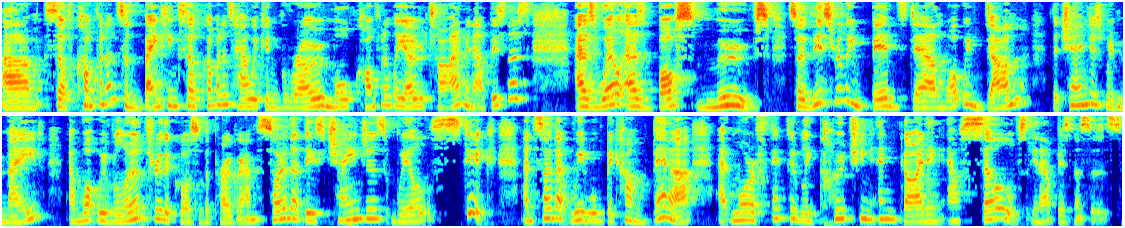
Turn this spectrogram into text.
um, self confidence and banking self confidence, how we can grow more confidently over time in our business, as well as boss moves. So this really beds down what we've done, the changes we've made, and what we've learned through the course of the program so that these changes will stick and so that we will become better at more effectively coaching and guiding ourselves in our businesses.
